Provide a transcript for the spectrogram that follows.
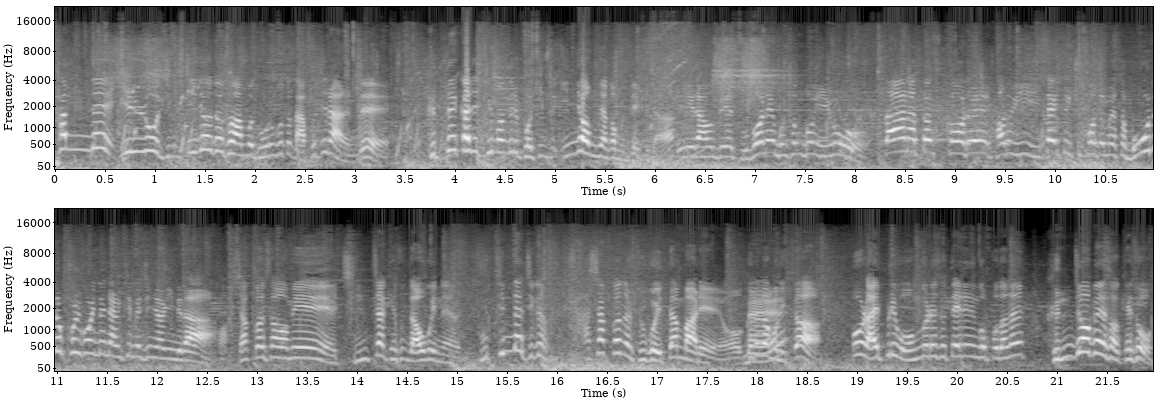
3대 1로 지금 찢어져서 한번 도는 것도 나쁘진 않은데 그때까지 팀원들이 버틸 수 있냐 없냐가 문제입니다. 1, 2라운드의 두 번의 무승부 이후 쌓아놨던 스코어를 바로 이 이사이트 슈퍼점에서 모두 풀고 있는 양 팀의 진영입니다. 와, 샷건 싸움이 진짜 계속 나오고 있네요. 두 팀 다 지금 4샷건을 들고 있단 말이에요. 그러다 네. 보니까 뭐 라이플이 원거리에서 때리는 것보다는 근접에서 계속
